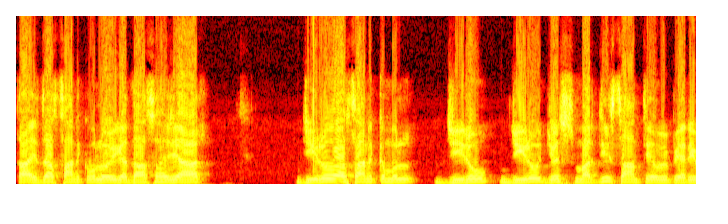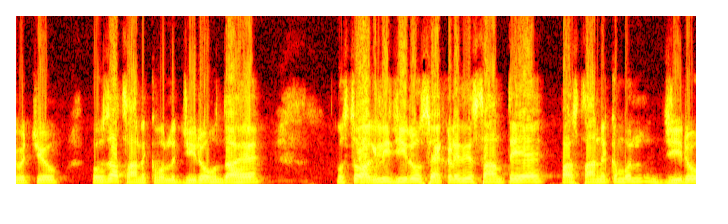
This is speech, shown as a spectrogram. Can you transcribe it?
ਤਾਂ ਇਸ ਦਾ ਸਥਾਨਕ ਮੁੱਲ ਹੋਏਗਾ 10000 0 ਦਾ ਸਥਾਨਕ ਮੁੱਲ 0 0 ਜਿਸ ਮਰਜ਼ੀ ਸਥਾਨ ਤੇ ਹੋਵੇ ਪਿਆਰੇ ਬੱਚਿਓ, ਉਸ ਦਾ ਸਥਾਨਕ ਮੁੱਲ 0 ਹੁੰਦਾ ਹੈ। ਉਸ ਤੋਂ ਅਗਲੀ 0 ਸੈਂਕੜੇ ਦੇ ਸਥਾਨ ਤੇ ਹੈ, ਪਰ ਸਥਾਨਕ ਮੁੱਲ 0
